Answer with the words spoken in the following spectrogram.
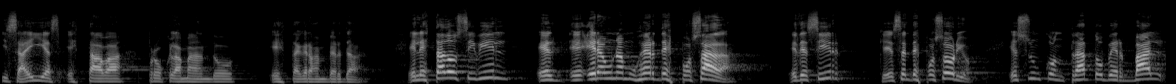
Isaías estaba proclamando esta gran verdad. El estado civil eh, era una mujer desposada, es decir, que es el desposorio. Es un contrato verbal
